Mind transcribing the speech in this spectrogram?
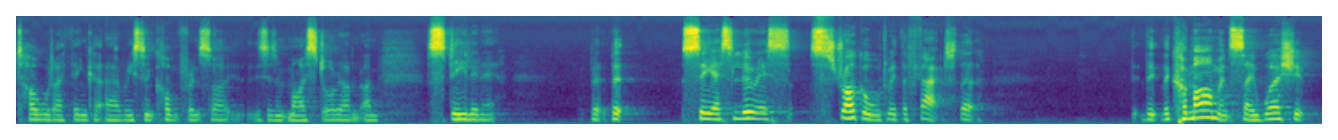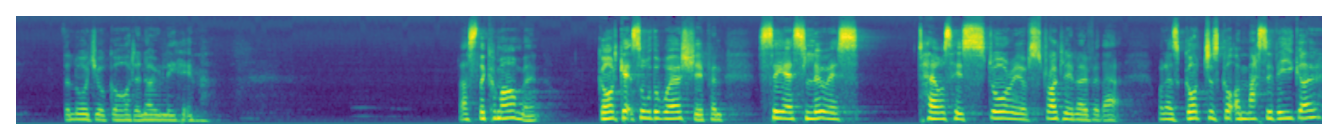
told, I think, at a recent conference. This isn't my story, I'm, I'm stealing it. But, but C.S. Lewis struggled with the fact that the, the commandments say, worship the Lord your God and only Him. That's the commandment. God gets all the worship. And C.S. Lewis tells his story of struggling over that. Well, has God just got a massive ego?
